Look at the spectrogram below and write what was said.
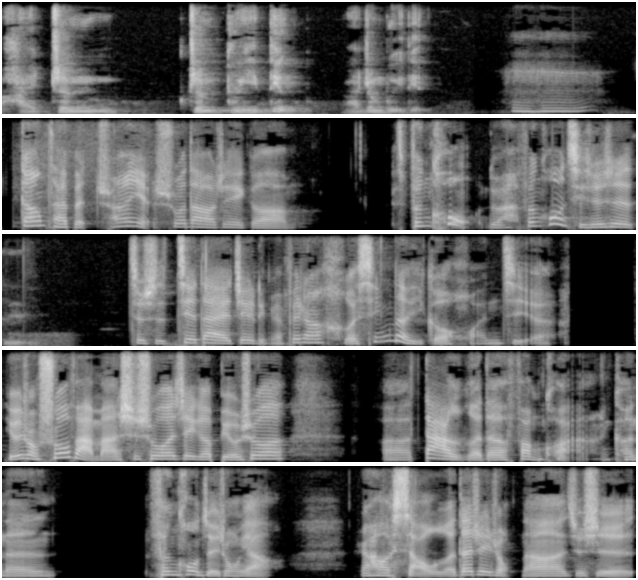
还真真不一定，还真不一定。嗯哼，刚才本川也说到这个风控，对吧？风控其实是就是借贷这里面非常核心的一个环节。有一种说法嘛，是说这个，比如说呃，大额的放款可能风控最重要，然后小额的这种呢，就是。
